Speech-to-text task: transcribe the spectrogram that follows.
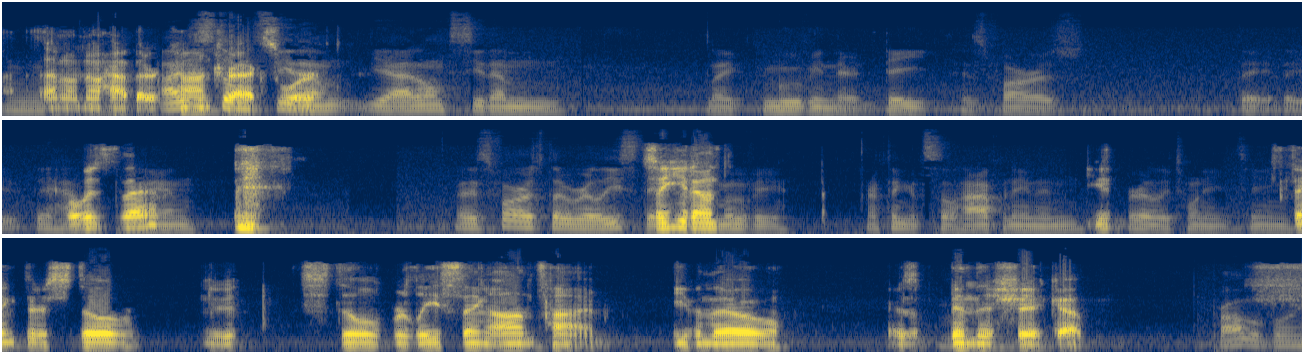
I don't know how their I contracts see work. them. Yeah, I don't see them like moving their date as far as they they, they have What was that? as far as the release date So you of don't- movie, I think it's still happening in You- early 2018. I think they're still still releasing on time, even though there's been this shakeup. Probably.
